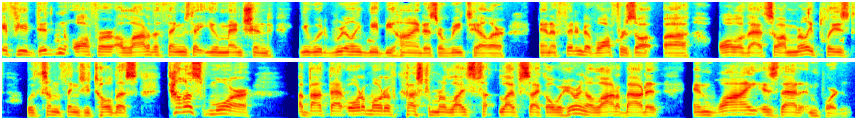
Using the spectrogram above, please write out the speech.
If you didn't offer a lot of the things that you mentioned, you would really be behind as a retailer. And Affinitiv offers uh, all of that. So I'm really pleased with some of the things you told us. Tell us more about that automotive customer life, life cycle. We're hearing a lot about it. And why is that important?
